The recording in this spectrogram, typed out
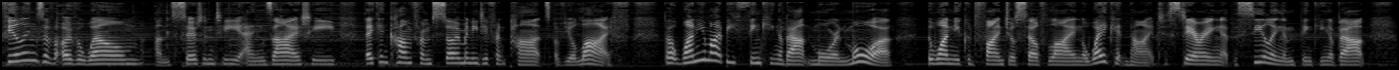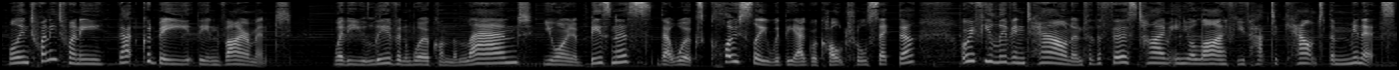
Feelings of overwhelm, uncertainty, anxiety, they can come from so many different parts of your life. But one you might be thinking about more and more, the one you could find yourself lying awake at night, staring at the ceiling and thinking about, well, in 2020, that could be the environment. Whether you live and work on the land, you own a business that works closely with the agricultural sector, or if you live in town and for the first time in your life you've had to count the minutes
